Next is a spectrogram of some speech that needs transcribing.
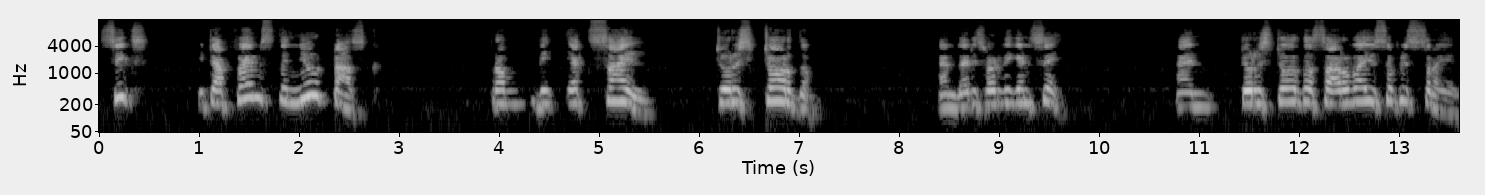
6 it affirms the new task from the exile to restore them. And that is what we can say. And to restore the survivors of Israel.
